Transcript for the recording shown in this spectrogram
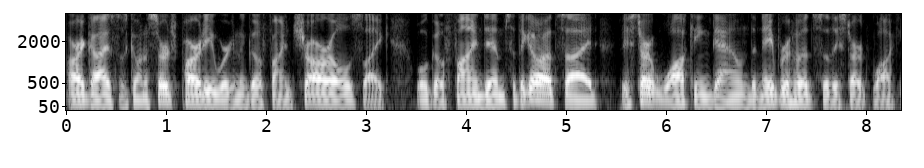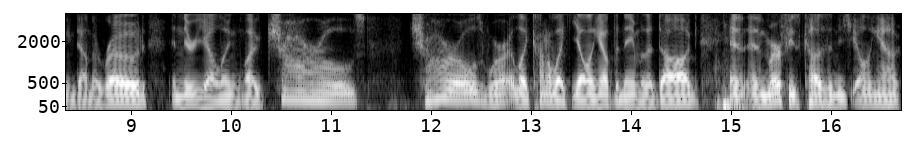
All right guys let's go on a search party. We're going to go find Charles. Like we'll go find him. So they go outside. They start walking down the neighborhood. So they start walking down the road and they're yelling like Charles Charles where like kind of like yelling out the name of the dog. And and Murphy's cousin is yelling out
